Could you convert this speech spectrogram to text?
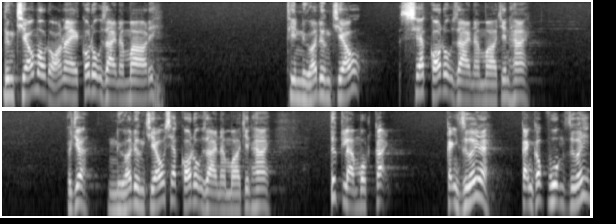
Đường chéo màu đỏ này có độ dài là m đi. Thì nửa đường chéo sẽ có độ dài là m trên 2. Được chưa? Nửa đường chéo sẽ có độ dài là m trên 2. Tức là một cạnh cạnh dưới này, cạnh góc vuông dưới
